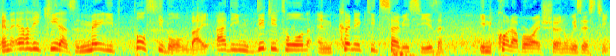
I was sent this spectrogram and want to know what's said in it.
And Air Liquide has made it possible by adding digital and connected services in collaboration with ST.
